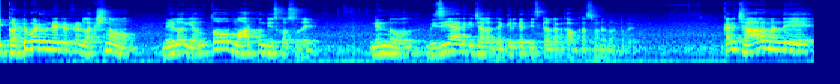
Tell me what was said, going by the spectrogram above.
ఈ కట్టుబడి ఉండేటటువంటి లక్షణం నీలో ఎంతో మార్పును తీసుకొస్తుంది. నిన్ను విజయానికి చాలా దగ్గరగా తీసుకెళ్ళడానికి అవకాశం అనేది ఉంటుంది. కానీ చాలామంది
